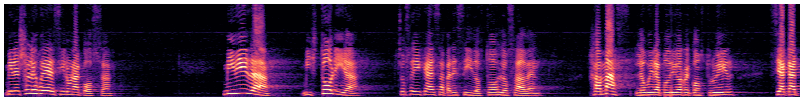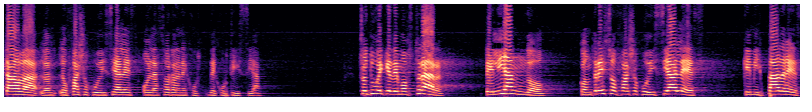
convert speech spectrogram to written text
Miren, yo les voy a decir una cosa. Mi vida, mi historia, yo soy hija de desaparecidos, todos lo saben. Jamás la hubiera podido reconstruir si acataba los, fallos judiciales o las órdenes de justicia. Yo tuve que demostrar, peleando contra esos fallos judiciales, que mis padres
